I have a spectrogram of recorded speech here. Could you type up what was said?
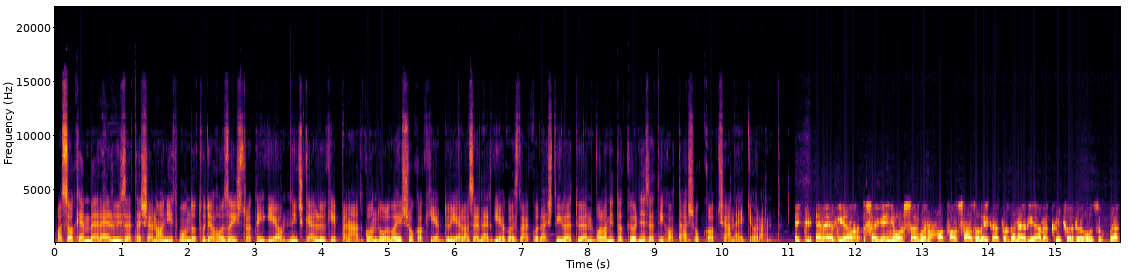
A szakember előzetesen annyit mondott, hogy a hazai stratégia nincs kellőképpen átgondolva, és sok a kérdőjel az energiagazdálkodást illetően, valamint a környezeti hatások kapcsán egyaránt egy energia szegény országban a 60%-át az energiának külföldről hozzuk be,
